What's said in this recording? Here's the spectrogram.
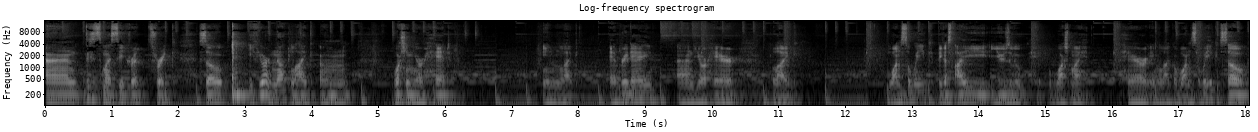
And this is my secret trick. So if you're not like um, washing your head in like every day and your hair like once a week because I usually wash my hair in like a once a week. So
